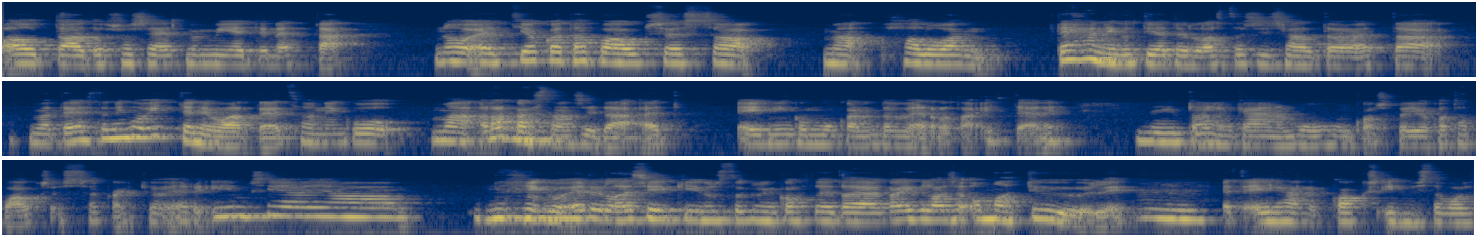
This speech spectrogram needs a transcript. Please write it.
auttaa tuossa se, että mä mietin, että no, et joka tapauksessa mä haluan tehdä niin kuin tietynlaista sisältöä, että mä teen sitä niin kuin itteni varten, että se on niin kuin, mä rakastan sitä, että ei niin kuin mun kannata verrata itseäni Niinpä. kehenkään muuhun, koska joka tapauksessa kaikki on eri ihmisiä ja niin kuin erilaisia kiinnostuksen kohteita ja kaikilla on se oma tyyli. Mm. Että eihän kaksi ihmistä voi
